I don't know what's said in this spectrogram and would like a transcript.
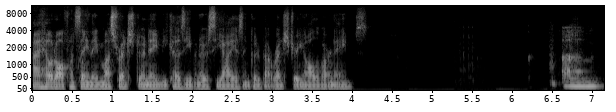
I held off on saying they must register a name because even OCI isn't good about registering all of our names. Um,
